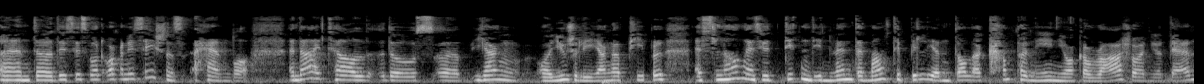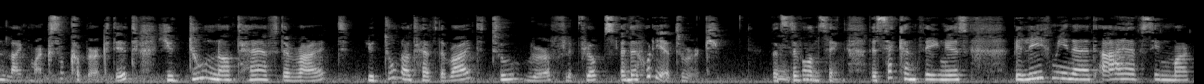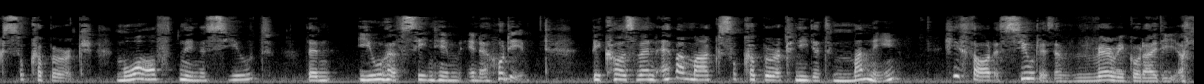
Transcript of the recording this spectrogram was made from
And uh, this is what organizations handle. And I tell those uh, young or usually younger people, as long as you didn't invent a multi-billion dollar company in your garage or in your den like Mark Zuckerberg did, you do not have the right, you do not have the right to wear flip-flops and a hoodie at work. That's the one thing. The second thing is, believe me that I have seen Mark Zuckerberg more often in a suit than you have seen him in a hoodie because whenever Mark Zuckerberg needed money, he thought a suit is a very good idea.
